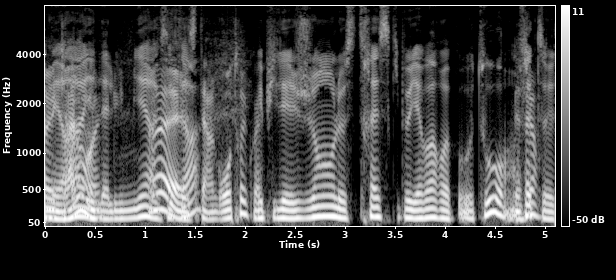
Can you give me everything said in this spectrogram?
caméras, il y a de la lumière, etc. c'était un gros truc. Et puis les gens, le stress qu'il peut y avoir euh, autour. En Bien fait, sûr. euh,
